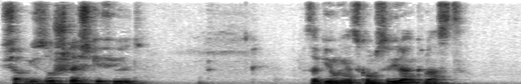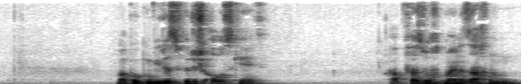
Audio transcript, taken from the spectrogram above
ich habe mich so schlecht gefühlt. Ich sag, Junge, jetzt kommst du wieder in den Knast. Mal gucken, wie das für dich ausgeht. Hab versucht, meine Sachen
